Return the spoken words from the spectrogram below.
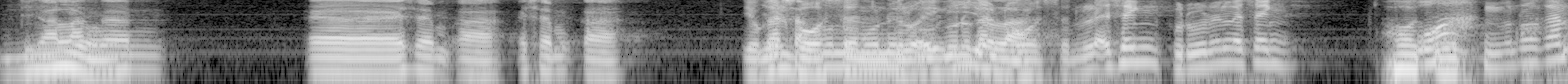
di Iya. kalangan eh, SMA, SMK. Yo Ya, kan sak bosen dulu ngono kan bosen. Lek sing gurune lek sing Hot wah ngono kan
